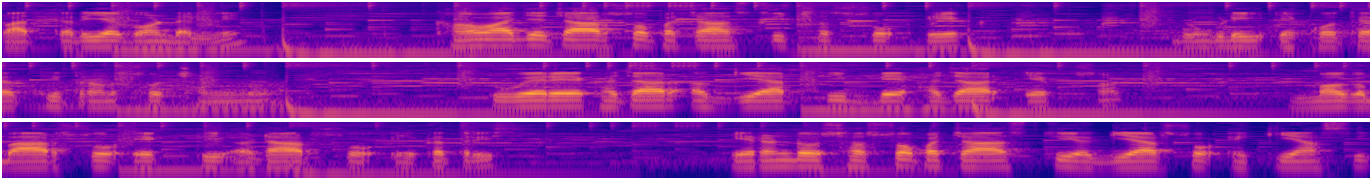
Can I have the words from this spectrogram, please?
વાત કરીએ ગોંડલની ઘઉં આજે ચારસો પચાસથી છસો એક, ડુંગળી એકોતેરથી ત્રણસો છન્નું, તુવેર એક હજાર અગિયારથી બે હજાર એકસઠ મગ બારસો એકથી અઢારસો એકત્રીસ, એરંડો છસો પચાસથી અગિયારસો એક્યાસી.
